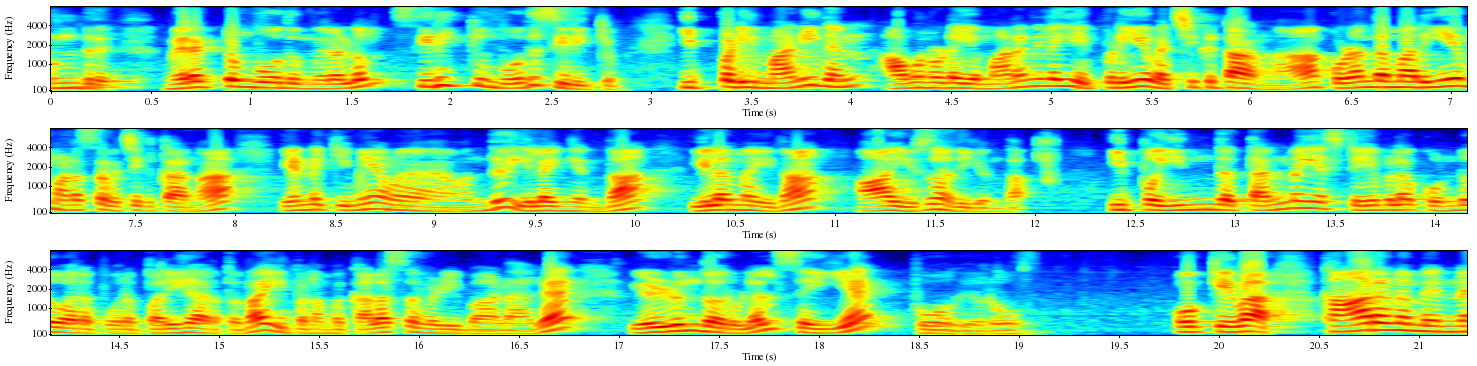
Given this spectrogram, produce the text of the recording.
ஒன்று. மிரட்டும் போது மிரளும் சிரிக்கும் போது சிரிக்கும். இப்படி மனிதன் அவனுடைய மனநிலையை இப்படியே வச்சுக்கிட்டான்னா குழந்தை மாதிரியே மனசை வச்சுக்கிட்டான்னா என்னைக்குமே அவன் வந்து இளைஞன் தான் இளமை தான் ஆயுசும் அதிகம்தான். இப்போ இந்த தன்மையை ஸ்டேபிளாக கொண்டு வர போற பரிகாரத்தை தான் இப்போ நம்ம கலச வழிபாடாக எழுந்தருளல் செய்ய போகிறோம். ஓகேவா காரணம் என்ன?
